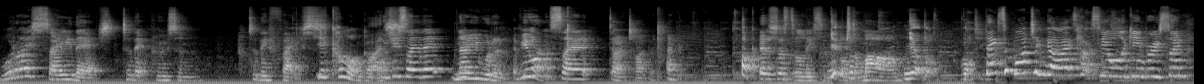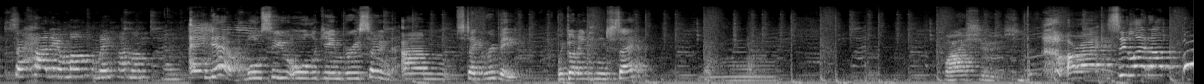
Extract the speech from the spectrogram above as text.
would I say that to that person, to their face? Yeah, come on, guys. Would you say that? No, you wouldn't. If you wouldn't say it, don't type it. Okay. okay. It's just a lesson Yeah, from just- the mom. Yeah. Thanks for watching, guys. Hope to see you all again very soon. Say hi to your mum for me. Hi, mum. And yeah, we'll see you all again very soon. Um, stay groovy. We got anything to say? Why shoes? Alright, see you later. Bye!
